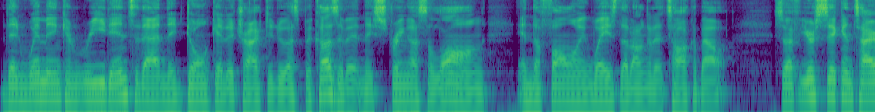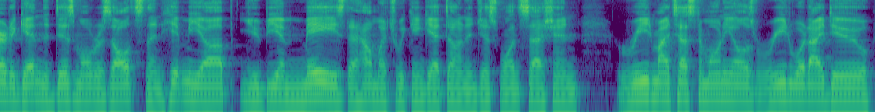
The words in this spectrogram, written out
then women can read into that and they don't get attracted to us because of it. And they string us along in the following ways that I'm going to talk about. So if you're sick and tired of getting the dismal results, then hit me up. You'd be amazed at how much we can get done in just one session read my testimonials, read what I do.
